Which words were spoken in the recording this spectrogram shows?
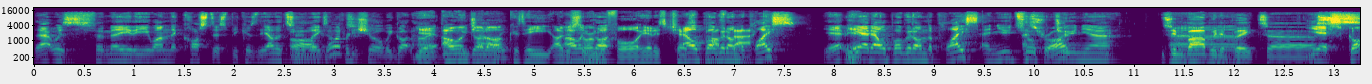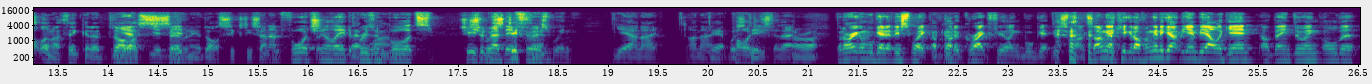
That was for me the one that cost us because the other two Oh, leagues I'm pretty sure we got home. yeah, Owen we, got Charlie? on because he. I just Owen saw him before. He had his chest Al puffed Boggett on back. the place. Yeah, he Yeah. had El Bodegon on the place, and you took That's right. Junior. Zimbabwe to beat uh, yes. Scotland, I think, at a dollar Yep, seventy, a dollar sixty And something. unfortunately, that- the that Brisbane. Bullets Geez, should have had their stiff first then. win. Yeah, I know. I know. Yeah, Apologies stiff. for that. All right. But I reckon we'll get it this week. I've got a great feeling we'll get this one. So I'm going to kick it off. I'm going to go up the NBL again. I've been doing all the,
